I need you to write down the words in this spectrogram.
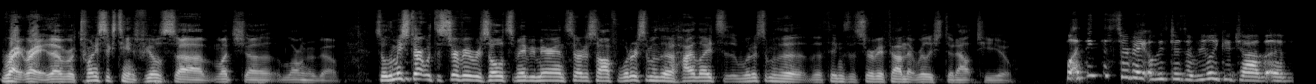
Right, right. That 2016 feels uh, much uh, long ago. So let me start with the survey results. Maybe Marianne, start us off. What are some of the highlights? What are some of the, the things the survey found that really stood out to you? Well, I think the survey always does a really good job of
